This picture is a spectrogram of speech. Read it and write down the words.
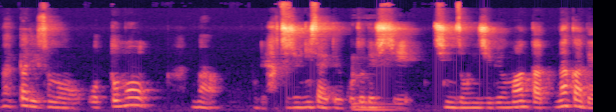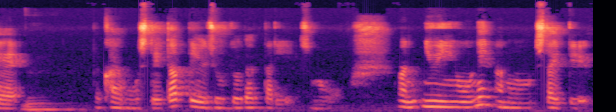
まあ、やっぱりその夫も、まあ、82歳ということですし、心臓に持病もあった中で介護をしていたっていう状況だったり、そのまあ、入院をね、あのしたいっていう。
